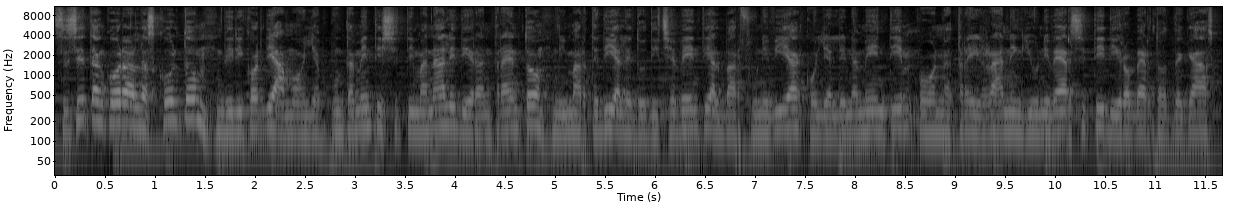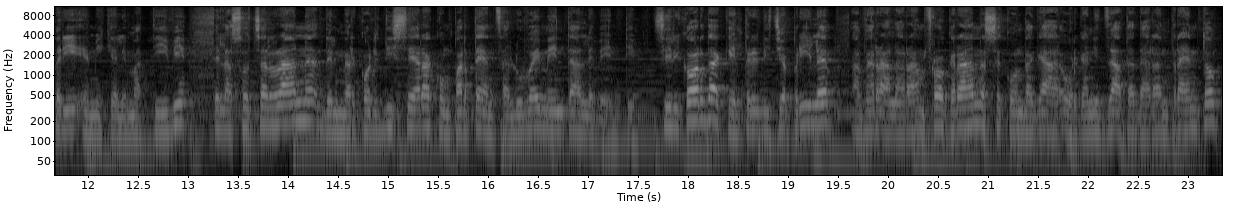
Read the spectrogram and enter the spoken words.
Se siete ancora all'ascolto, vi ricordiamo gli appuntamenti settimanali di Run Trento il martedì alle 12.20 al Bar Funivia con gli allenamenti con Trail Running University di Roberto De Gasperi e Michele Mattivi e la Social Run del mercoledì sera con partenza all'Uva Menta alle 20. Si ricorda che il 13 aprile avverrà la Run Frog Run, seconda gara organizzata da Run Trento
